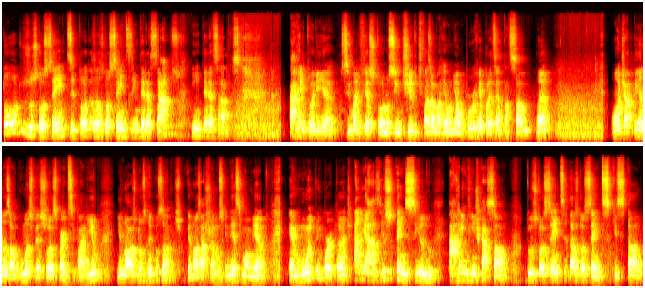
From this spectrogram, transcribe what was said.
todos os docentes e todas as docentes interessados e interessadas. A reitoria se manifestou no sentido de fazer uma reunião por representação, né? onde apenas algumas pessoas participariam e nós nos recusamos, porque nós achamos que nesse momento é muito importante. Aliás, isso tem sido a reivindicação dos docentes e das docentes que estão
